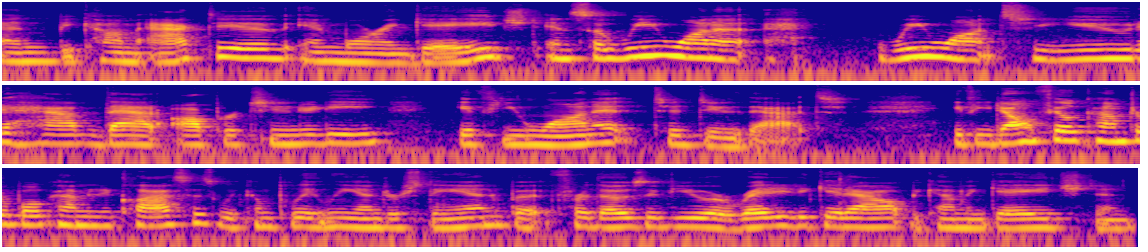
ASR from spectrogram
and become active and more engaged. And so we want to we want to you to have that opportunity if you want it to do that. If you don't feel comfortable coming to classes, we completely understand. But for those of you who are ready to get out, become engaged, and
